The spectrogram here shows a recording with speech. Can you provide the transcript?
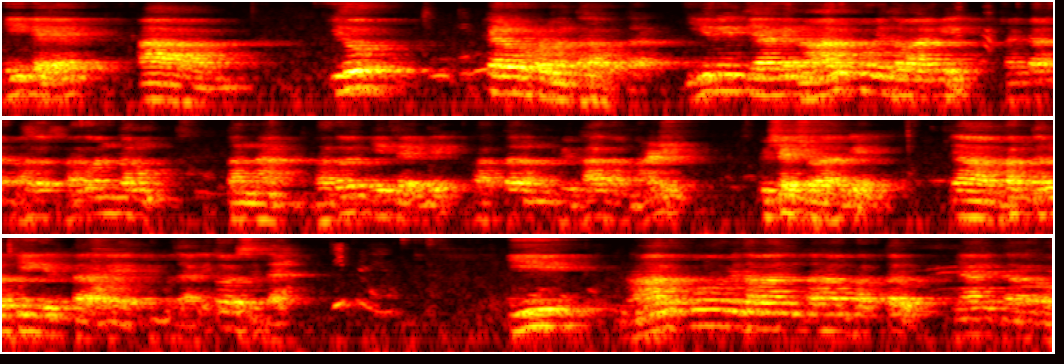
ಹೀಗೆ, ಆ, ಇದು ಕೆಲವರು ಕೊಡುವಂತಹ ಉತ್ತರ. ಈ ರೀತಿಯಾಗಿ ನಾಲ್ಕು ವಿಧವಾಗಿ ಶಂಕರ ಭಗ- ಭಗವಂತನು ತನ್ನ ಭಗವದ್ಗೀತೆಯಲ್ಲಿ ಭಕ್ತರನ್ನು ವಿಭಾಗ ಮಾಡಿ ವಿಶೇಷವಾಗಿ ಭಕ್ತರು ಹೀಗಿರ್ತಾರೆ ಎಂಬುದಾಗಿ ತೋರಿಸಿದ್ದಾರೆ. ಈ ನಾಲ್ಕು ವಿಧವಾದಂತಹ ಭಕ್ತರು ಯಾರಿದ್ದಾರೋ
